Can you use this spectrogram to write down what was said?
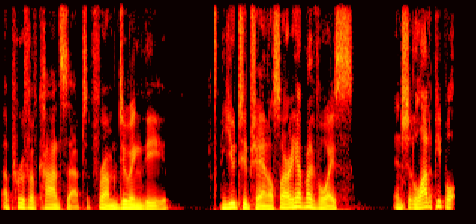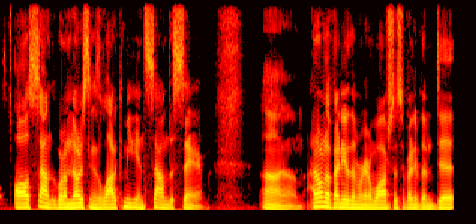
a proof of concept from doing the YouTube channel. So I already have my voice and shit. A lot of people all sound, what I'm noticing is a lot of comedians sound the same. Um, I don't know if any of them are going to watch this, if any of them di-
